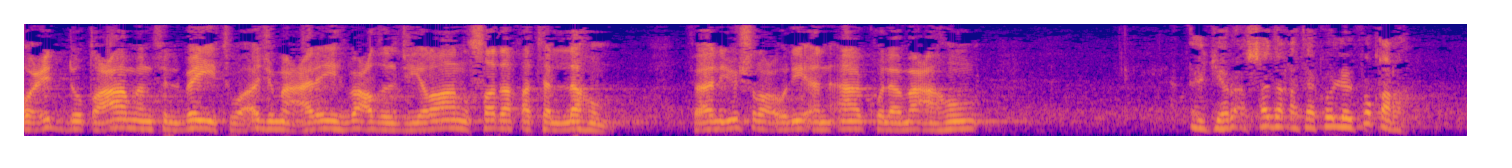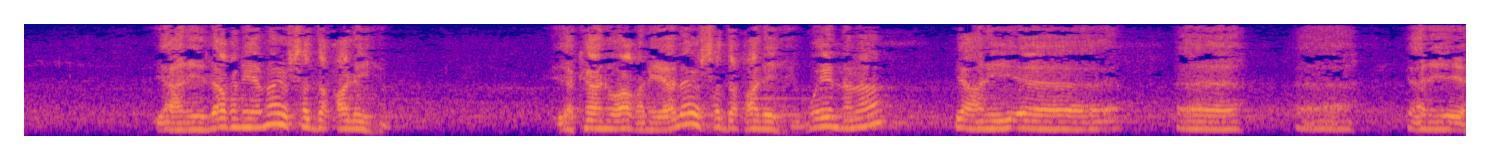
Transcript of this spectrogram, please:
أعد طعاما في البيت وأجمع عليه بعض الجيران صدقة لهم فهل يشرع لي أن آكل معهم؟ الصدقة تكون للفقراء يعني الأغنياء ما يصدق عليهم. إذا كانوا أغنياء لا يصدق عليهم وإنما يعني آآ آه، آآ آه، آآ يعني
